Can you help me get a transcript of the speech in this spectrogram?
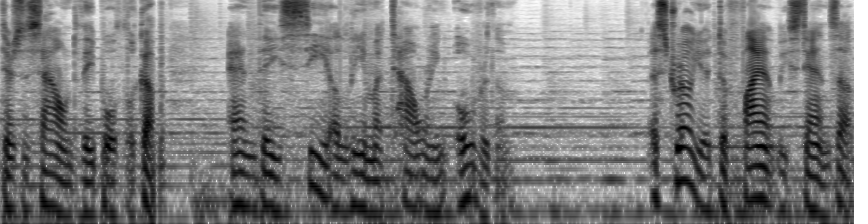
There's a sound, they both look up, and they see Alima towering over them. Estrella defiantly stands up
